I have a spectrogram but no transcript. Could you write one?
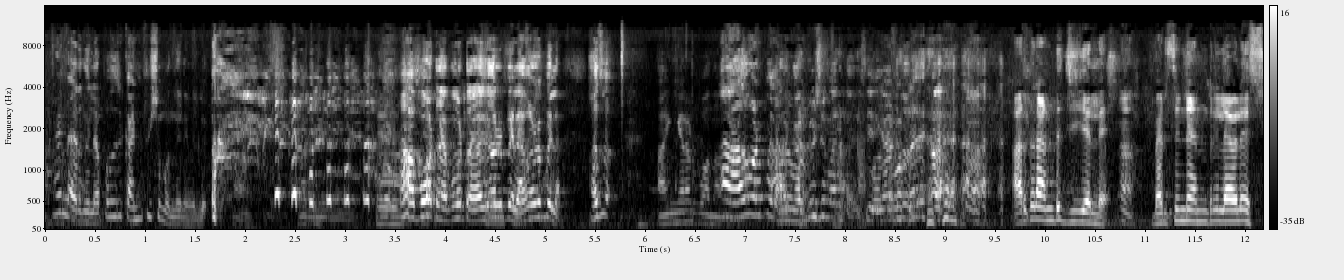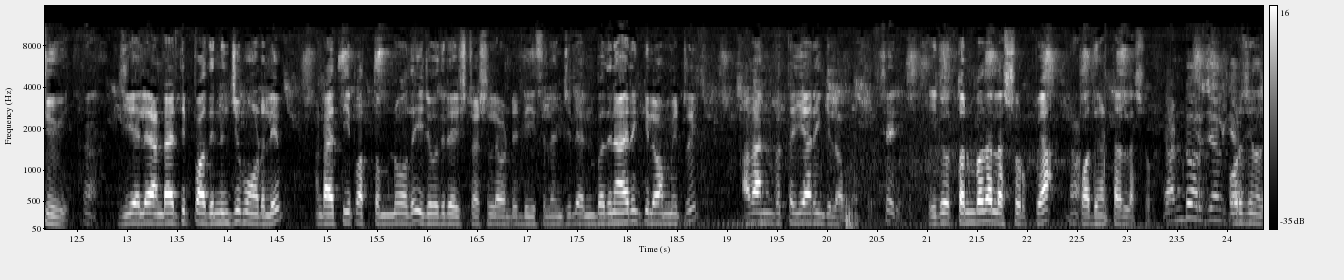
പറയണ്ടായിരുന്നില്ല. അപ്പൊ ഒരു കൺഫ്യൂഷൻ വന്നേനെ വല്ലു. ആ പോട്ടെ പോട്ടെ. കുഴപ്പമില്ല കുഴപ്പമില്ല. അത് അങ്ങനെ പോന്ന ആ അത് കുഴപ്പമില്ല. കൺഫ്യൂഷൻ വരട്ടെ. ശരി അടുത്ത രണ്ട് ജി എൽ എ ബെൻസിന്റെ entry level S U V G L A രണ്ടായിരത്തി പതിനഞ്ച് മോഡൽ രണ്ടായിരത്തി പത്തൊമ്പത് ഇരുപത് രജിസ്ട്രേഷനിലെ വണ്ടി ഡീസൽ എഞ്ചിൽ എൺപതിനായിരം കിലോമീറ്റർ അത് അൻപത്തയ്യായിരം കിലോമീറ്റർ ശരി. ഇരുപത്തൊൻപത് ലക്ഷം റുപ്യ പതിനെട്ടര ലക്ഷം റുപ്യ. രണ്ട് ഒറിജിനൽ ഒറിജിനൽ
